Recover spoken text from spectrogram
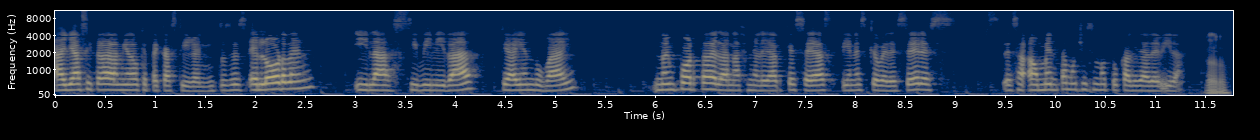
allá sí te da miedo que te castiguen. Entonces, el orden y la civilidad que hay en Dubái, no importa de la nacionalidad que seas, tienes que obedecer, es aumenta muchísimo tu calidad de vida. Claro.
